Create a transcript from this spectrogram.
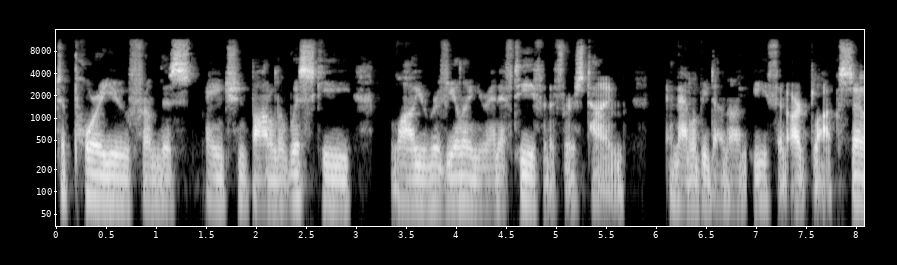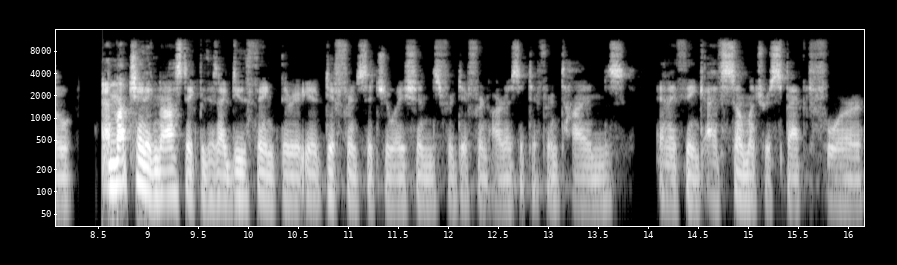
to pour you from this ancient bottle of whiskey while you're revealing your NFT for the first time. And that'll be done on ETH and Artblocks. So I'm not chain agnostic because I do think there are different situations for different artists at different times. And I think I have so much respect for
